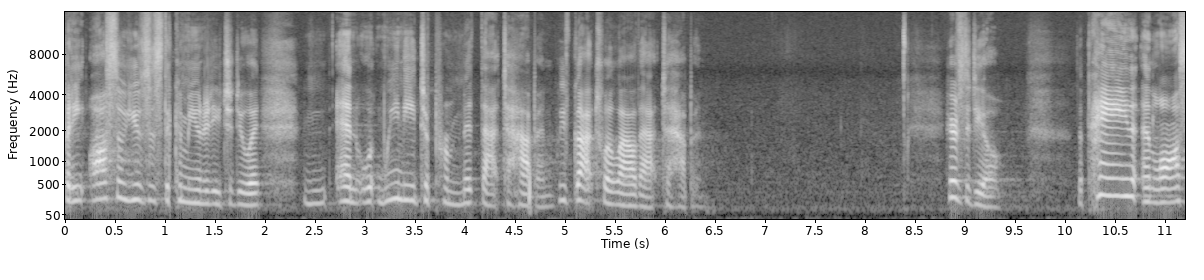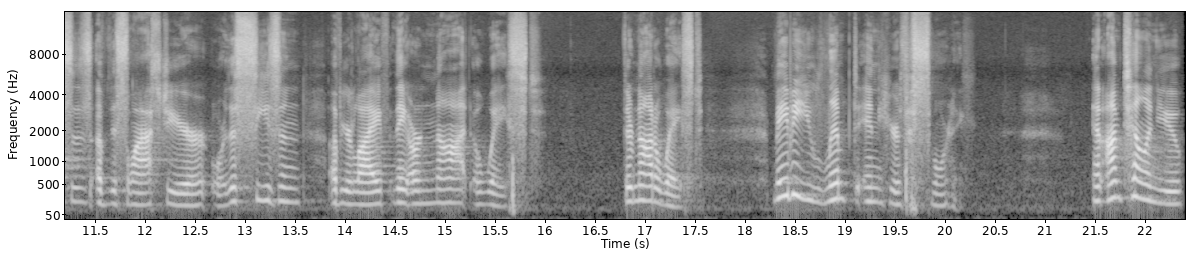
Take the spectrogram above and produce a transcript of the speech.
but He also uses the community to do it. And we need to permit that to happen. We've got to allow that to happen. Here's the deal the pain and losses of this last year or this season of your life, they are not a waste. They're not a waste. Maybe you limped in here this morning and I'm telling you,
